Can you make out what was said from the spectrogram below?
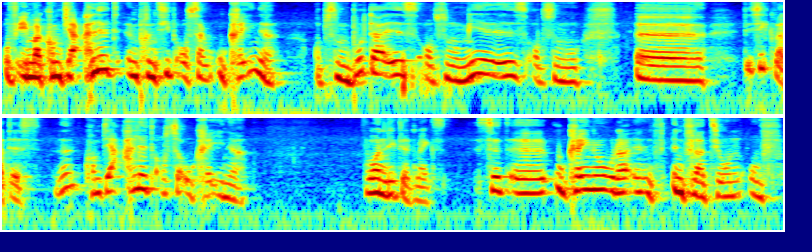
auf einmal kommt ja alles im Prinzip aus der Ukraine. Ob es nun Butter ist, ob es nun Mehl ist, ob es nun, äh, weiß ich was ist. Ne? Kommt ja alles aus der Ukraine. Woran liegt das, Max? Ist das äh, Ukraine oder Inf Inflation auf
